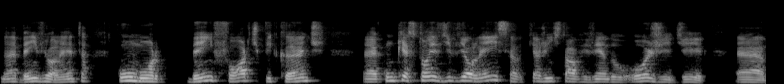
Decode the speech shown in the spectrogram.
né, bem violenta, com humor bem forte, picante, é, com questões de violência que a gente está vivendo hoje, de, é,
